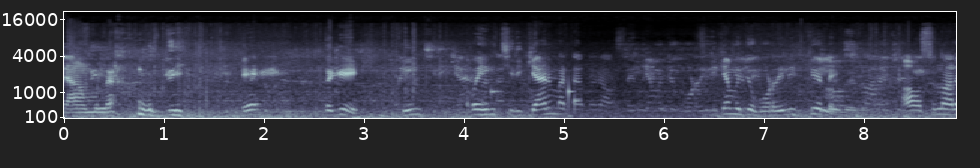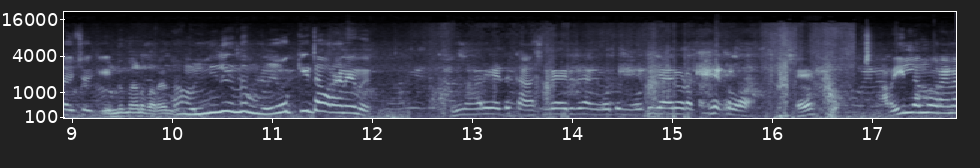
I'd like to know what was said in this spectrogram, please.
രാമുള്ള ബുദ്ധി ഏ ഇതൊക്കെ. അപ്പൊ എനിക്ക് ചിരിക്കാനും പറ്റാത്ത ഒരു അവസ്ഥയിൽ ചിരിക്കാൻ പറ്റുമോ? കോടതിയിൽ ഇരിക്കുമല്ലേ ആ അവസ്ഥ ഒന്ന് ആലോചിച്ച് നോക്കി. ആ മുന്നിൽ നിന്ന് നോക്കിയിട്ടാ പറയണേന്ന്. ഈ കാശ്മീരിൽ കാശ്മീർ കാര്യത്തിൽ അങ്ങോട്ട് ഇങ്ങോട്ട് ഞാൻ ഉടക്കായിട്ടുള്ള ഏ? അറിയില്ലെന്ന് പറയുന്ന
